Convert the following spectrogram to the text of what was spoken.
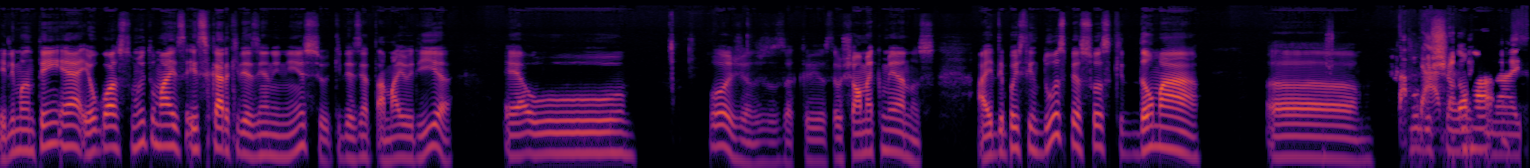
Ele mantém, é, eu gosto muito mais, esse cara que desenha no início, que desenha a maioria, é o, ô Jesus Cristo, é o Shawn McManus. Aí depois tem duas pessoas que dão uma, chama dão uma, McKnight.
